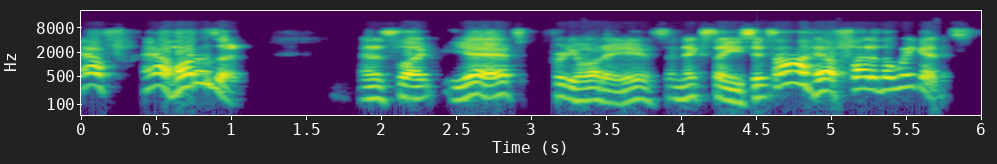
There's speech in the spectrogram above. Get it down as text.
how how hot is it?" And it's like, "Yeah, it's pretty hot here." So the next thing he says, "Oh, how flat are the wickets?"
